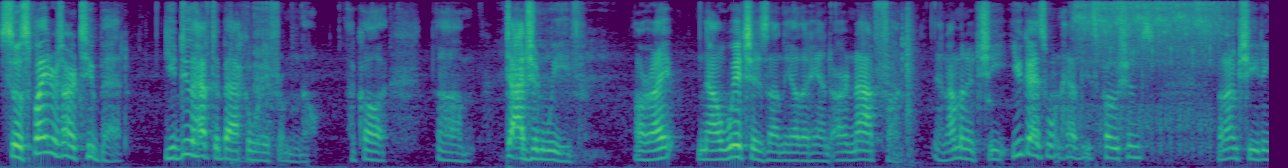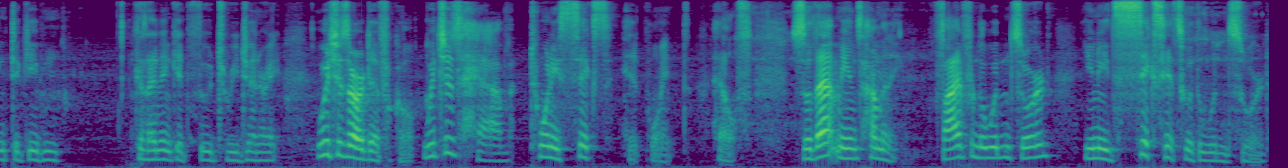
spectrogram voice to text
So spiders aren't too bad. You do have to back away from them, though. I call it um, dodge and weave. All right. Now witches, on the other hand, are not fun. And I'm going to cheat. You guys won't have these potions, but I'm cheating to keep them because I didn't get food to regenerate. Witches are difficult. Witches have 26 hit point health. So that means how many? Five from the wooden sword? You need six hits with the wooden sword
